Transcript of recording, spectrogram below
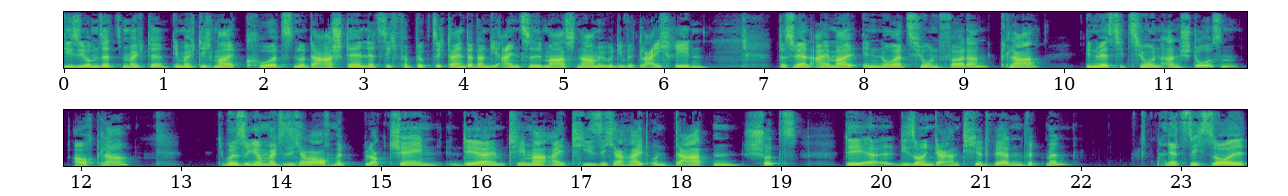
die sie umsetzen möchte. Die möchte ich mal kurz nur darstellen. Letztlich verbirgt sich dahinter dann die Einzelmaßnahmen, über die wir gleich reden. Das wären einmal Innovation fördern, klar. Investitionen anstoßen, auch klar. Die Bundesregierung möchte sich aber auch mit Blockchain, der im Thema IT-Sicherheit und Datenschutz, der, die sollen garantiert werden, widmen. Letztlich soll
